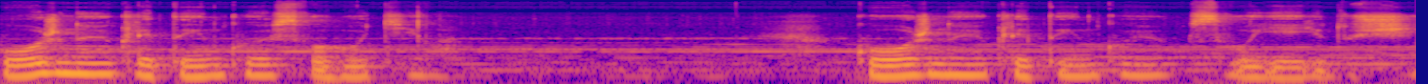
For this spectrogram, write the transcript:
кожною клітинкою свого тіла, кожною клітинкою своєї душі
